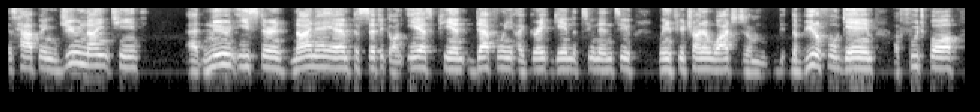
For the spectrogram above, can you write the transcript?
It's happening June 19th at noon Eastern, 9 a.m. Pacific on ESPN. Definitely a great game to tune into when if you're trying to watch some the beautiful game of football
